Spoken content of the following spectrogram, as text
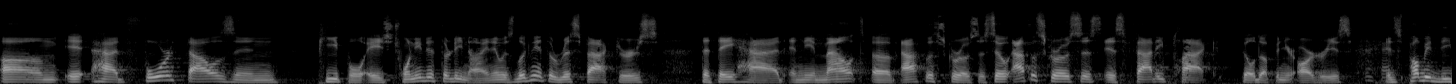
Um, it had 4,000 people aged 20 to 39. It was looking at the risk factors that they had and the amount of atherosclerosis. So, atherosclerosis is fatty plaque buildup in your arteries. Okay. It's probably the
